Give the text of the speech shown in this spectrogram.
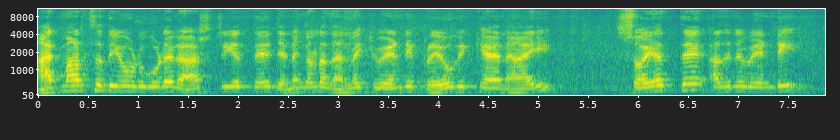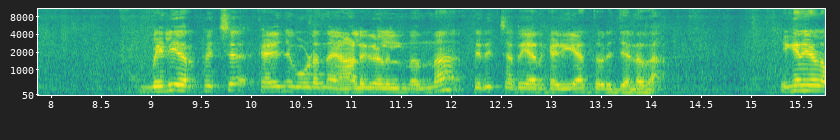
ആത്മാർത്ഥതയോടുകൂടെ രാഷ്ട്രീയത്തെ ജനങ്ങളുടെ നന്മയ്ക്ക് വേണ്ടി പ്രയോഗിക്കാനായി സ്വയത്തെ അതിനു വേണ്ടി ബലിയർപ്പിച്ച് കഴിഞ്ഞുകൂടുന്ന ആളുകളിൽ നിന്ന് തിരിച്ചറിയാൻ കഴിയാത്ത ഒരു ജനത. ഇങ്ങനെയുള്ള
